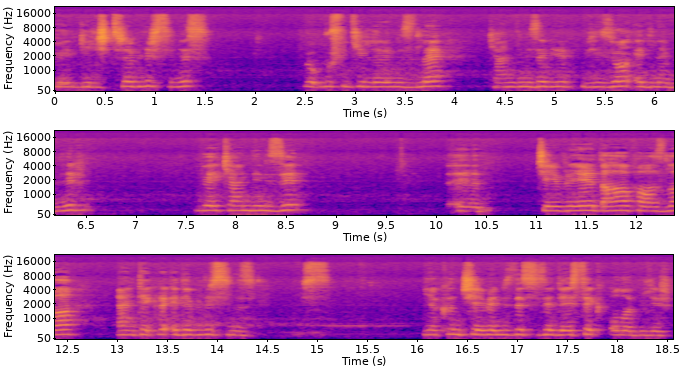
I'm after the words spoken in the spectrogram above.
geliştirebilirsiniz. Ve bu fikirlerinizle kendinize bir vizyon edinebilir ve kendinizi e, çevreye daha fazla entegre edebilirsiniz. Yakın çevrenizde size destek olabilir.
